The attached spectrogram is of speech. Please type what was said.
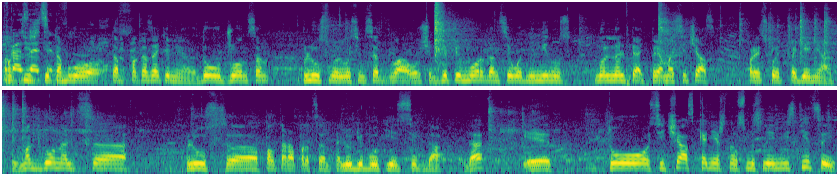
фактически табло, там показатель мира. Доу Джонсон плюс 0,82. В общем, JP Morgan сегодня минус 0,05. Прямо сейчас происходит падение акций. Макдональдс э, плюс э, полтора процента, люди будут есть всегда, да, и, то сейчас, конечно, в смысле инвестиций,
